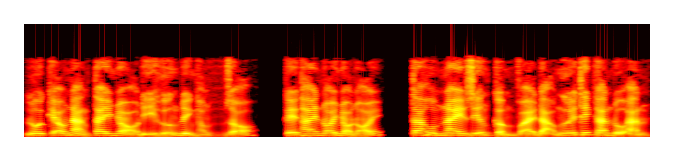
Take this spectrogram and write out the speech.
lôi kéo nàng tay nhỏ đi hướng đỉnh hóng gió, kề thai nói nhỏ nói, ta hôm nay riêng cầm vài đạo ngươi thích ăn đồ ăn.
